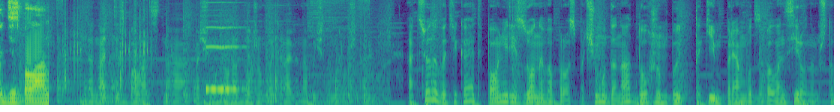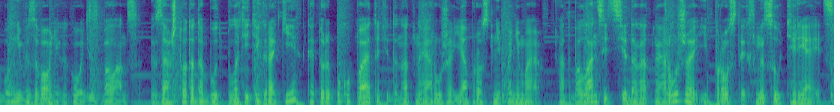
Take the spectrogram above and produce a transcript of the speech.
дисбаланс. Донат дисбаланс на почему донат должен быть равен обычным оружкам. Отсюда вытекает вполне резонный вопрос, почему донат должен быть таким прям вот сбалансированным, чтобы он не вызывал никакого дисбаланса. За что тогда будут платить игроки, которые покупают эти донатные оружия, я просто не понимаю. Отбалансить все донатные оружия и просто их смысл теряется.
